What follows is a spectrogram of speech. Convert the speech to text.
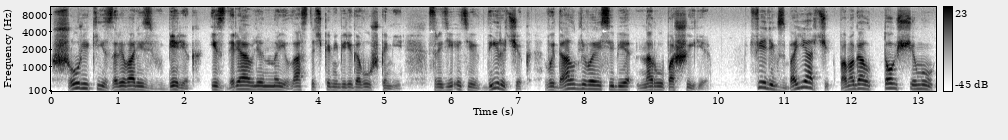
Шурики зарывались в берег, издырявленной ласточками-береговушками, среди этих дырочек выдалбливая себе нору пошире. Феликс Боярчик помогал тощему,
